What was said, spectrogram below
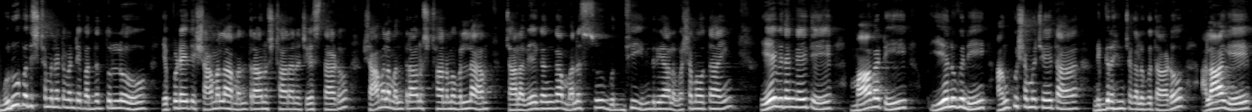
గురూపదిష్టమైనటువంటి పద్ధతుల్లో ఎప్పుడైతే శ్యామల మంత్రానుష్ఠానాన్ని చేస్తాడో శ్యామల మంత్రానుష్ఠానము వల్ల చాలా వేగంగా మనస్సు బుద్ధి ఇంద్రియాలు వశమవుతాయి. ఏ విధంగా అయితే మావటి ఏనుగుని అంకుశము చేత నిగ్రహించగలుగుతాడో అలాగే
